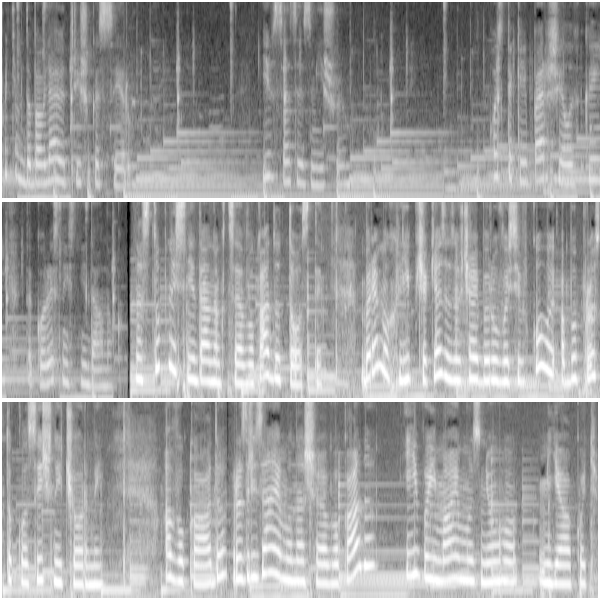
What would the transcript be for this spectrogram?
Потім додаю трішки сиру. І все це змішую. Ось такий перший легкий та корисний сніданок. Наступний сніданок це авокадо тости. Беремо хлібчик, я зазвичай беру висівковий або просто класичний чорний. Авокадо. Розрізаємо наше авокадо і виймаємо з нього м'якоть.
